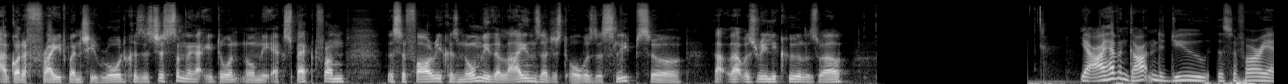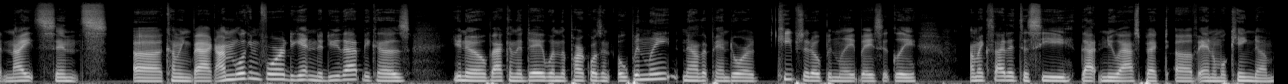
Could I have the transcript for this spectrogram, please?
I got a fright when she rode because it's just something that you don't normally expect from the safari. Because normally the lions are just always asleep, so that that was really cool as well. Yeah, I haven't gotten to do the safari at night since uh, coming back. I'm looking forward to getting to do that because, you know, back in the day when the park wasn't open late, now that Pandora keeps it open late, basically, I'm excited to see that new aspect of Animal Kingdom.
